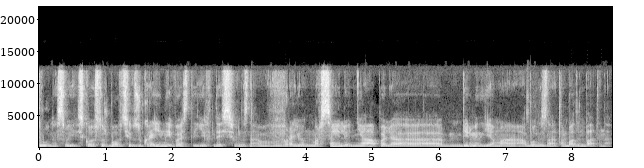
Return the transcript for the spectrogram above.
трудних своїх військовослужбовців з України і вести їх десь не знаю в район Марселю, Неаполя, Бірмінгема або не знаю там Баден-Бадена.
